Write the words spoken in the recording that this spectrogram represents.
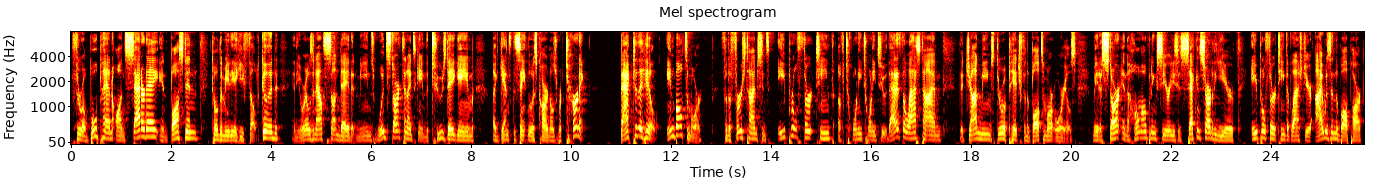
Threw a bullpen on Saturday in Boston. Told the media he felt good, and the Orioles announced Sunday that Means would start tonight's game, the Tuesday game against the St. Louis Cardinals, returning back to the Hill in Baltimore for the first time since April 13th of 2022. That is the last time that John Means threw a pitch for the Baltimore Orioles. Made a start in the home opening series, his second start of the year, April 13th of last year. I was in the ballpark,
